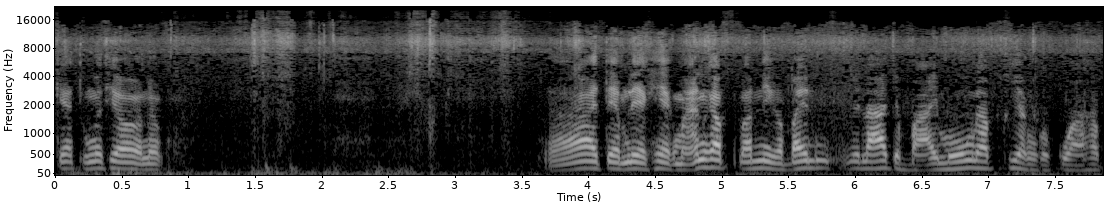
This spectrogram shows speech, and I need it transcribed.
แกะถุงกระเทียวนะครับได้เต็มเลขแหกหมานครับวันนี้กับใบเวลาจะบ่ายโมงนะครับเที่ยงกว่าครับ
